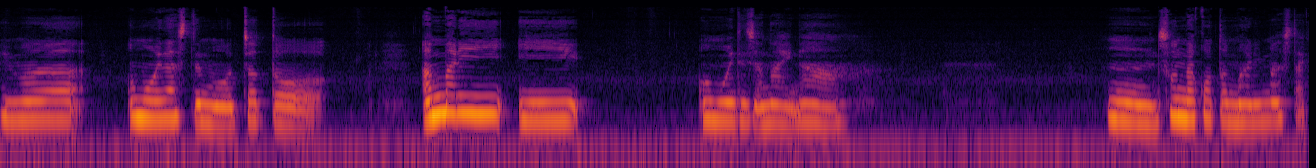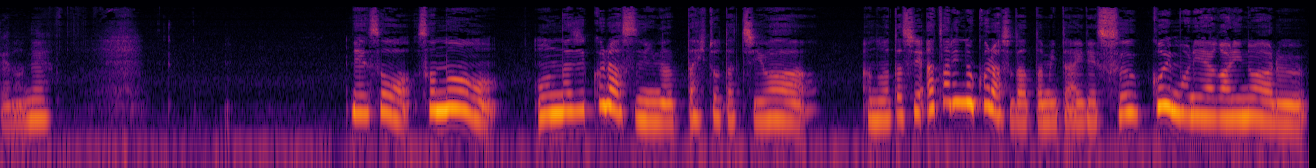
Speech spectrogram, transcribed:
今思い出してもちょっとあんまりいい思い出じゃないな。うんそんなこともありましたけどね。でそうその同じクラスになった人たちはあの私当たりのクラスだったみたいですっごい盛り上がりのある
